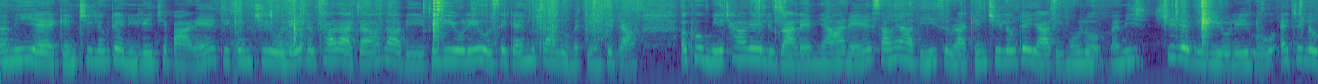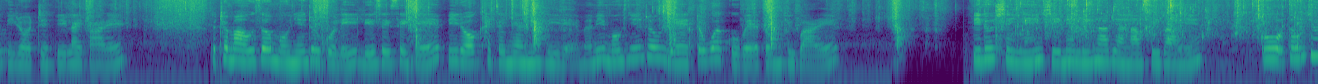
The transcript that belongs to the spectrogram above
မမီးရဲ့ kimchi လုပ်တဲ့နည်းလေးဖြစ်ပါတယ်ဒီ kimchi ကိုလေလုပ်ထားတာကြားလှပြီးဗီဒီယိုလေးကိုစိတ်တိုင်းမကြလို့မတင်ဖြစ်တာအခုမေးထားတဲ့လူကလည်းများတယ်စောင်းရသည်ဆိုတာ kimchi လုပ်တဲ့ရာသီမို့လို့မမီးရှိတဲ့ဗီဒီယိုလေးကို edit လုပ်ပြီးတော့တင်ပေးလိုက်ပါတယ်ပထမဦးဆုံးမုံညင်းတို့ကိုလေလေးစိတ်စိတ်တယ်ပြီးတော့ခက်ကြညံ့နှီးနှီးတယ်မမီးမုံညင်းတို့ရဲ့တဝက်ကိုပဲအသုံးပြုပါတယ်ပြီးလို့ရှိရင်ရေနဲ့လေးငါးပြန်လောက်ဆေးပါမယ် ကိုအသုံးပြု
